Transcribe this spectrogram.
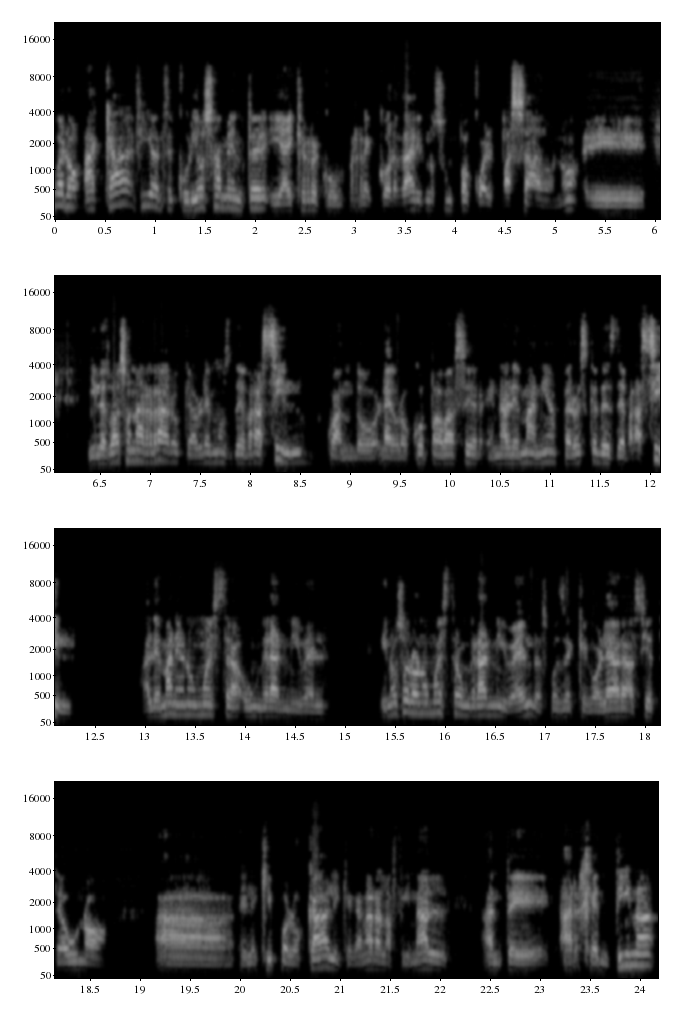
Bueno, acá, fíjense, curiosamente, y hay que recordar irnos un poco al pasado, ¿no? Eh, Y les va a sonar raro que hablemos de Brasil cuando la Eurocopa va a ser en Alemania, pero es que desde Brasil, Alemania no muestra un gran nivel. Y no solo no muestra un gran nivel después de que goleara 7-1 a el equipo local y que ganara la final ante Argentina,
